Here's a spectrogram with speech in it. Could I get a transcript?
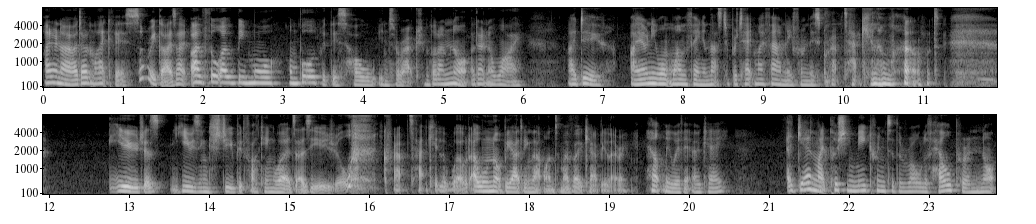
I don't know, I don't like this. Sorry, guys, I, I thought I would be more on board with this whole interaction, but I'm not. I don't know why. I do. I only want one thing, and that's to protect my family from this craptacular world. you just using stupid fucking words as usual. craptacular world. I will not be adding that one to my vocabulary. Help me with it, okay? Again, like pushing Mika into the role of helper and not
